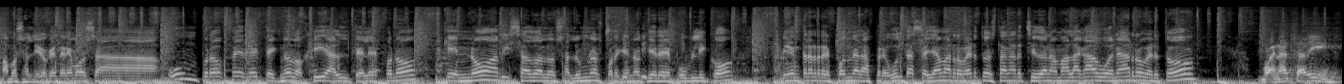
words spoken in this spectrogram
Vamos al lío que tenemos a un profe de tecnología al teléfono que no ha avisado a los alumnos porque no quiere público mientras responde a las preguntas. Se llama Roberto, está en Archidona, Málaga. Buenas, Roberto. Buenas, Xavi.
